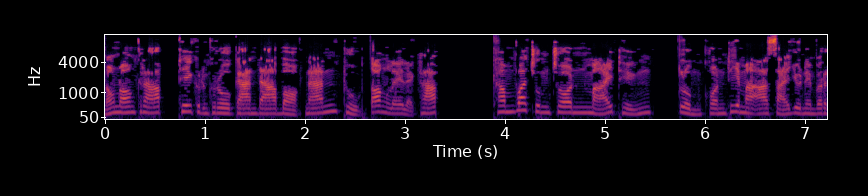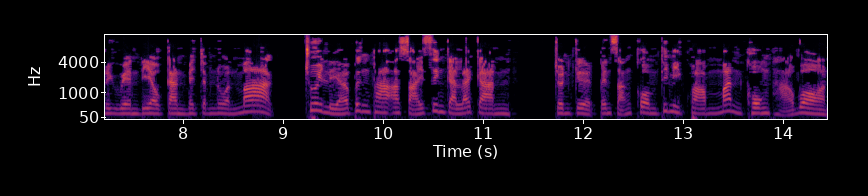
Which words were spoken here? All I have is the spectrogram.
น้องๆครับ ที่คุณครูการดาบอกนั้นถูกต้องเลยแหละครับคำว่าชุมชนหมายถึง กลุ่มคนที่มาอาศัยอยู่ในบริเวณเดียวกันเป็นจำนวนมาก ช่วยเหลือพึ่งพาอาศัยซึ่งกันและกัน จนเกิดเป็นสังคมที่มีความมั่นคงถาวร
